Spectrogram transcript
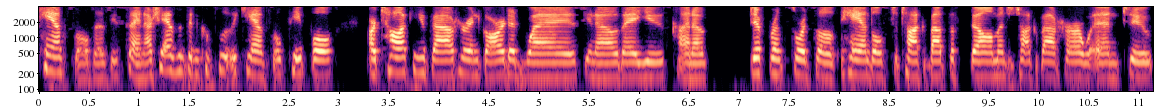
canceled, as you say. Now, she hasn't been completely canceled. People are talking about her in guarded ways. You know, they use kind of different sorts of handles to talk about the film and to talk about her and to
